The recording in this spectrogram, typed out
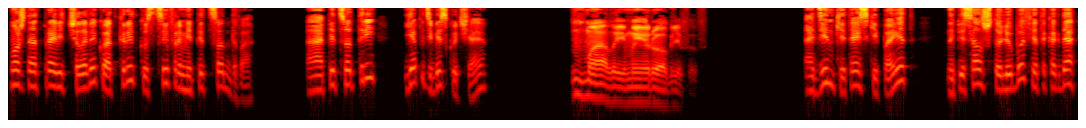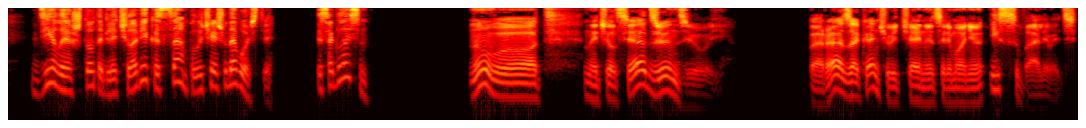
можно отправить человеку открытку с цифрами 502. А 503 — я по тебе скучаю. Мало им иероглифов. Один китайский поэт написал, что любовь — это когда, делая что-то для человека, сам получаешь удовольствие. Ты согласен? Ну вот, начался дзюнь-дзюй. Пора заканчивать чайную церемонию и сваливать.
